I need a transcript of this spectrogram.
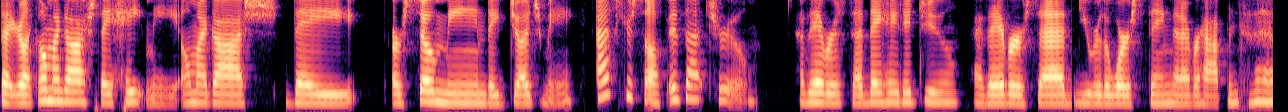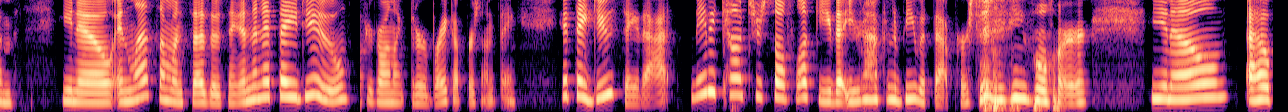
that you're like, oh my gosh, they hate me, oh my gosh, they are so mean, they judge me, ask yourself, is that true? Have they ever said they hated you? Have they ever said you were the worst thing that ever happened to them? You know, unless someone says those things. And then if they do, if you're going like through a breakup or something, if they do say that, maybe count yourself lucky that you're not going to be with that person anymore. You know, I hope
